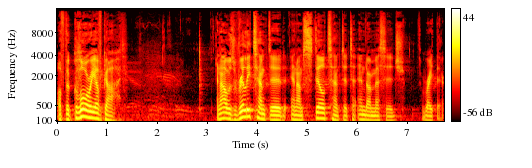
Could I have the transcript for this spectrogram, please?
of the glory of God. And I was really tempted, and I'm still tempted to end our message right there.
